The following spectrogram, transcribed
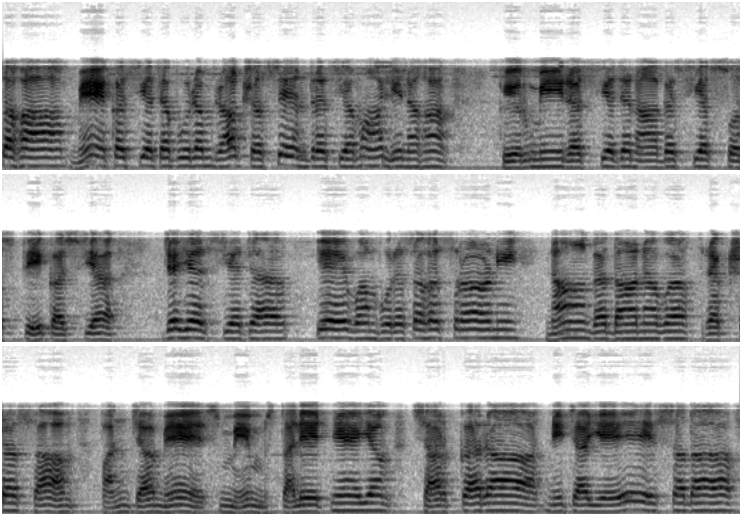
सः मेघस्य च पुरं राक्षसेन्द्रस्य मालिनः। किर्मीरस्य च नागस्य स्वस्तिकस्य जयस्य च एवं पुरसहस्राणि नागदानवरक्षसां पञ्चमेऽस्मिं स्थले ज्ञेयं शर्करा निचये सदा।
